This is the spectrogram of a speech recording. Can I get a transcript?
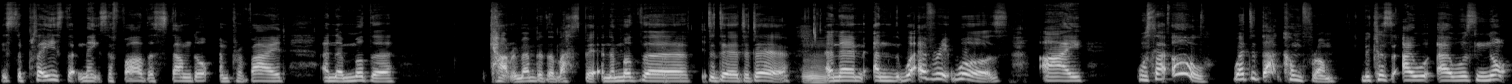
It's the place that makes a father stand up and provide, and a mother." Can't remember the last bit, and a mother, da da da da, mm. and um, and whatever it was, I was like, oh, where did that come from? Because I, w- I was not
